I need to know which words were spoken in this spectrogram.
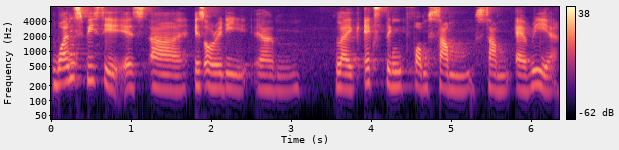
One species is, uh, is already um, like extinct from some, some area.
